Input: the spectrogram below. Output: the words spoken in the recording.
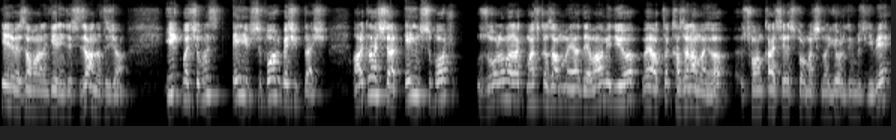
Yeri ve zamanı gelince size anlatacağım. İlk maçımız Eyüp Spor Beşiktaş. Arkadaşlar Eyüp Spor zorlanarak maç kazanmaya devam ediyor veyahut da kazanamıyor. Son Kayseri Spor maçında gördüğümüz gibi.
